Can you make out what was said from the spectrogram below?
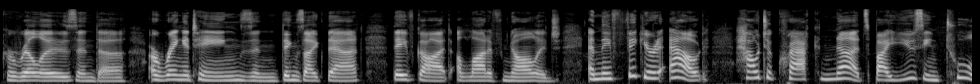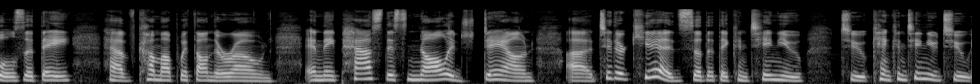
gorillas and the orangutans and things like that. They've got a lot of knowledge and they've figured out how to crack nuts by using tools that they have come up with on their own. And they pass this knowledge down uh, to their kids so that they continue to can continue to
